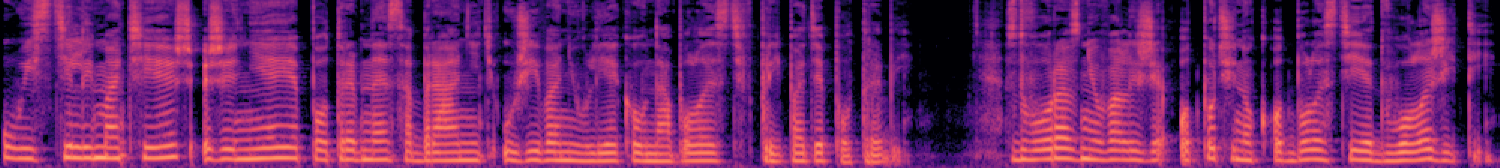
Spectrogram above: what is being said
Uistili ma tiež, že nie je potrebné sa brániť užívaniu liekov na bolesť v prípade potreby. Zdôrazňovali, že odpočinok od bolesti je dôležitý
